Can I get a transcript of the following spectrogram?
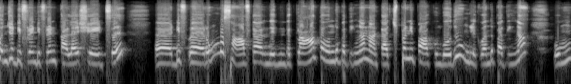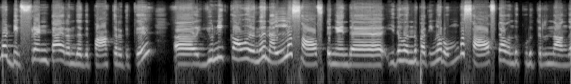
கொஞ்சம் டிஃப்ரெண்ட் டிஃப்ரெண்ட் கலர் ஷேட்ஸ் ரொம்ப சாஃப்டா இருந்தது. இந்த கிளாத்தை வந்து பாத்தீங்கன்னா நான் டச் பண்ணி பார்க்கும்போது உங்களுக்கு வந்து பாத்தீங்கன்னா ரொம்ப டிஃப்ரெண்டா இருந்தது பாக்குறதுக்கு யுனிக்காவும் இருந்தது. நல்ல சாஃப்ட்டுங்க இந்த இது வந்து பாத்தீங்கன்னா ரொம்ப சாஃப்டா வந்து கொடுத்துருந்தாங்க.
